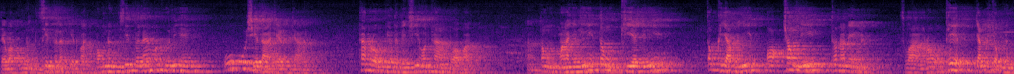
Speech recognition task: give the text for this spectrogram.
แต่ว่าองค์หนึ่งสิ้นไปแล้วเกียรติวันองค์หนึ่งสิ้นไปแล้วเมื่อคืนนี้เอง โอ้เสียดายเจรจาถ้าพระองค์เพียงแต่ไปชี้หนทางบอกว่าต้องมาอย่างนี้ต้องเคลียร์อย่างนี้ ต้องขยับอย่างนี้ออกช่องนี้ เท่านั้นเองสว่างโรเทศยังไม่จบหนึ่ง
